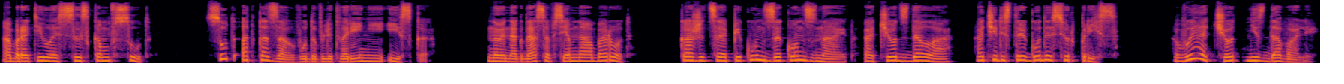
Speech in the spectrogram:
Обратилась с иском в суд, Суд отказал в удовлетворении иска. Но иногда совсем наоборот. Кажется, опекун закон знает, отчет сдала, а через три года сюрприз. Вы отчет не сдавали.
